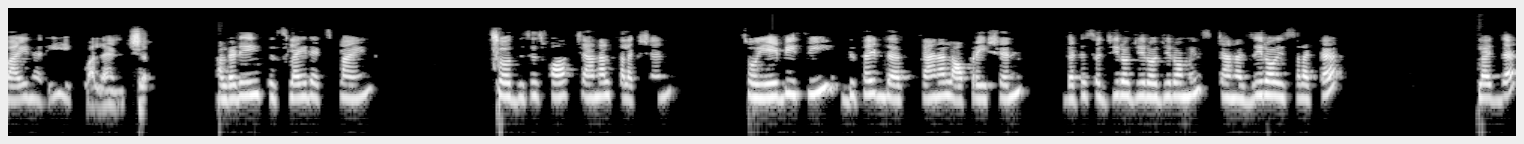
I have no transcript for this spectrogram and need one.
binary equivalent. Already the slide explained. So this is for channel selection. So ABC decide the channel operation that is a 000 0 means channel 0 is selected like that.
